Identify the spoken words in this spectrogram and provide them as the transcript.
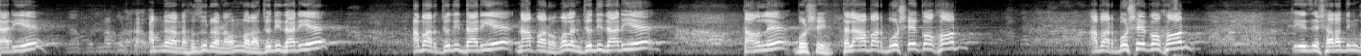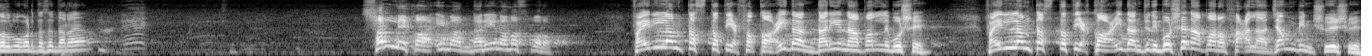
দাঁড়িয়ে আপনারা না, হুজুররা না, অন্যরা, যদি দাঁড়িয়ে, আবার যদি দাঁড়িয়ে না পারো, বলেন, যদি দাঁড়িয়ে, তাহলে বসে। তাহলে আবার বসে কখন? আবার বসে কখন? এই যে সারাদিন গল্প করতেছে, দাঁড়ায়। ইমান দাঁড়িয়ে নামাজ পড়ো। ফাইল্লাম দাঁড়িয়ে না পারলে বসে। ফাইল্লাম তাস্তাতি কাইদান যদি বসে না পারো ফালা জাম্বিন, শুয়ে শুয়ে।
